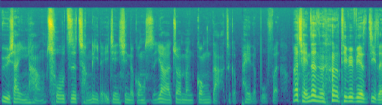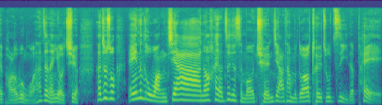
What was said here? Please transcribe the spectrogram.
玉山银行出资成立的一间新的公司，要来专门攻打这个配的部分。那前一阵子 TVBS 记者也跑来问我，他真的很有趣，他就说：“诶，那个网家啊，然后还有这个什么全家，他们都要推出自己的配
